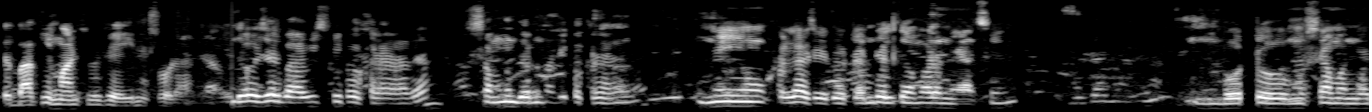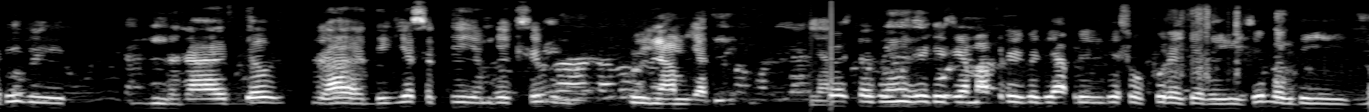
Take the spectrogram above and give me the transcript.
તો બાકી માણસો છે એને છોડા દો હજાર બાવીસથી પકડાયા હતા સમુદ્રમાંથી પકડાયા હતા નહીં, હું ખલ્લા છે તો ટંડેલ તો અમારો ન્યાસ છે. બોટો મુસામન નથી, જે દિવ્ય શક્તિ એમ કંઈક છે કોઈ નામ યાદ નથી. વ્યવસ્થા તો શું છે કે જેમ આપણે બધી આપણી રીતે સોખું રહેતી રહી છે, બધી ન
